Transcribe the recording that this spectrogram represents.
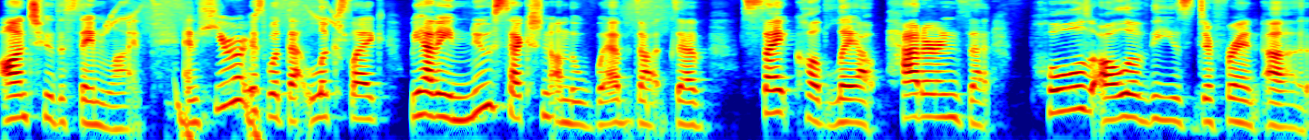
onto the same line. And here is what that looks like. We have a new section on the web.dev site called layout patterns that pulls all of these different uh,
